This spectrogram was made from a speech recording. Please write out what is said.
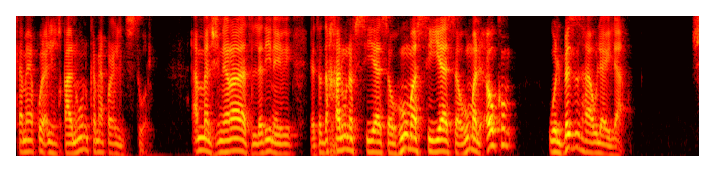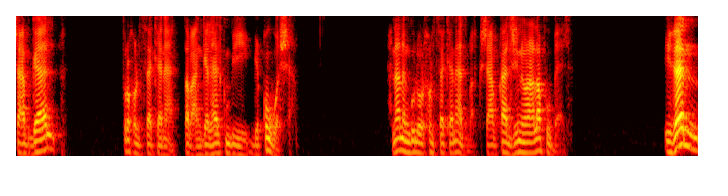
كما يقول عليه القانون وكما يقول عليه الدستور. أما الجنرالات الذين يتدخلون في السياسة وهما السياسة وهما الحكم والبزنس هؤلاء لا. الشعب قال تروحوا للثكنات. طبعا قالها لكم بقوة الشعب. إحنا نقولوا روحوا للثكنات برك. الشعب قال جنرال بوبال اذا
